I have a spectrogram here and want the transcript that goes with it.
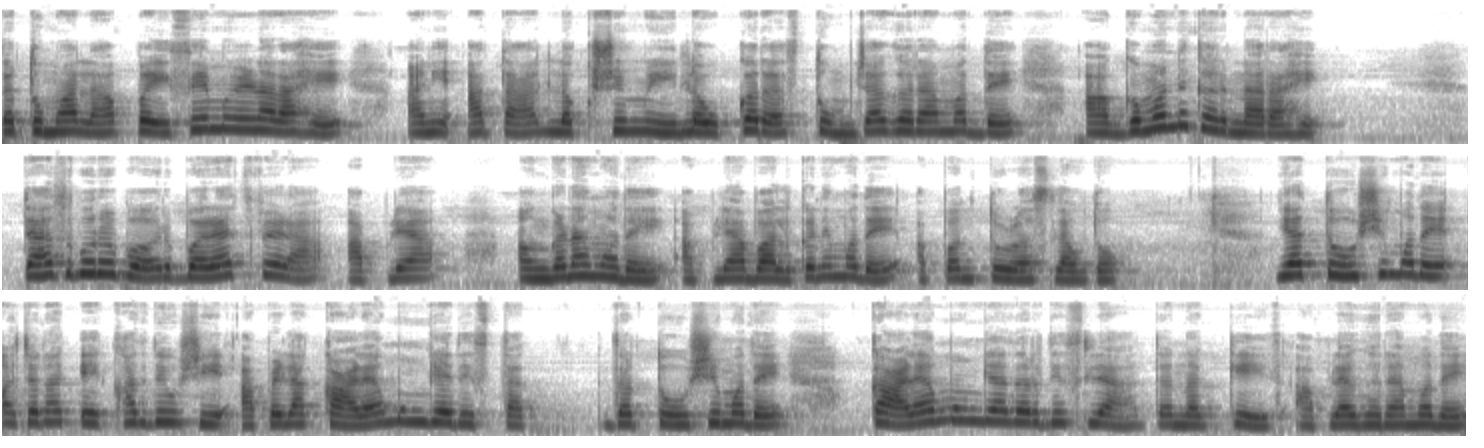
तर तुम्हाला पैसे मिळणार आहे आणि आता लक्ष्मी लवकरच तुमच्या घरामध्ये आगमन करणार आहे. त्याचबरोबर बऱ्याच वेळा आपल्या अंगणामध्ये आपल्या बाल्कनीमध्ये आपण तुळस लावतो. या तुळशीमध्ये अचानक एखाद्या दिवशी आपल्याला काळ्या मुंग्या दिसतात. जर तुळशीमध्ये काळ्या मुंग्या जर दिसल्या तर नक्कीच आपल्या घरामध्ये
